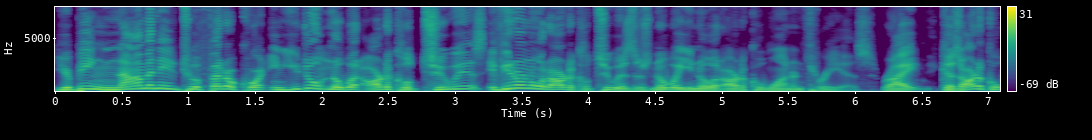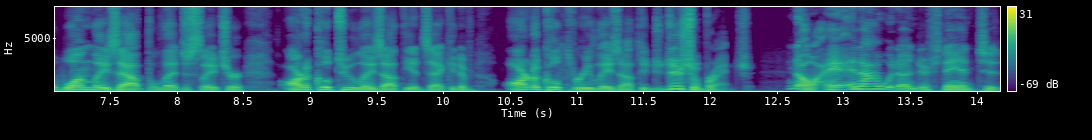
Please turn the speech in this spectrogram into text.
You're being nominated to a federal court, and you don't know what Article 2 is. If you don't know what Article 2 is, there's no way you know what Article 1 and 3 is, right? Because Article 1 lays out the legislature, Article 2 lays out the executive, Article 3 lays out the judicial branch. No, and I would understand to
